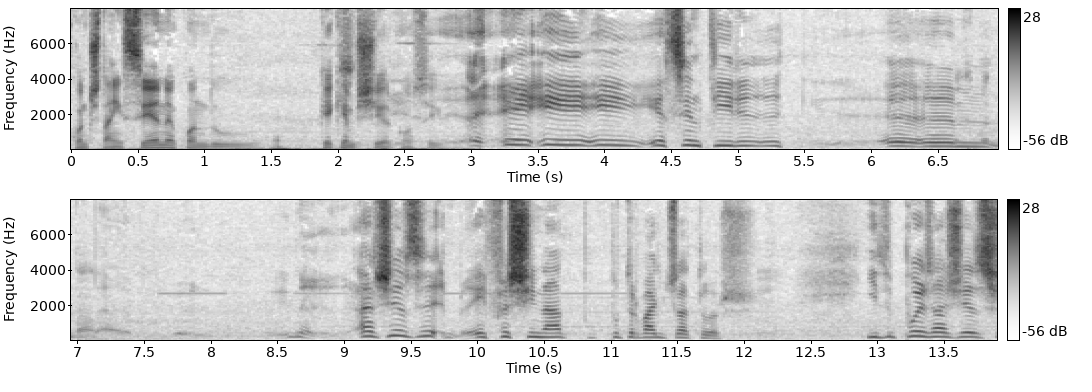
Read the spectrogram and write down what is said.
quando está em cena, quando o que é que é mexer consigo? É, é, é, é sentir. Uh, um, às vezes é fascinado pelo trabalho dos atores e depois, às vezes,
